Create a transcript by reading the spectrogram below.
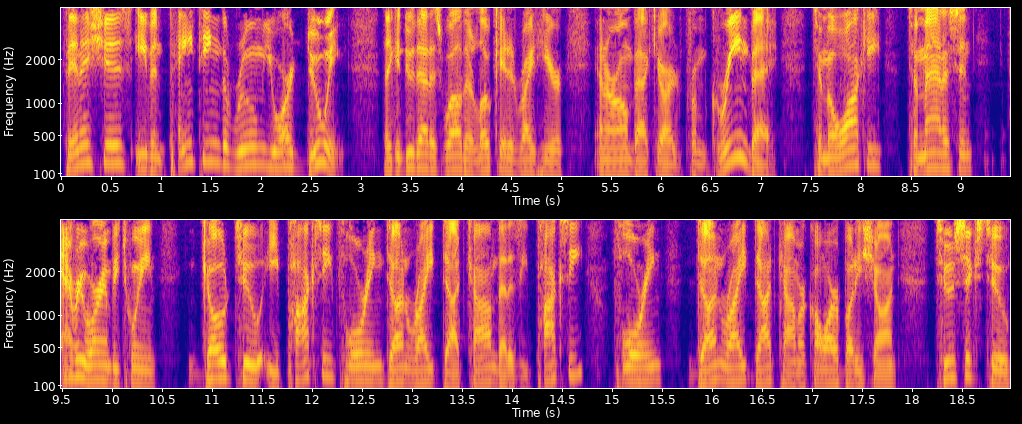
finishes, even painting the room you are doing. They can do that as well. They're located right here in our own backyard. From Green Bay to Milwaukee to Madison, everywhere in between. Go to epoxyflooringdoneright.com. That is epoxyflooringdoneright.com or call our buddy Sean, 262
